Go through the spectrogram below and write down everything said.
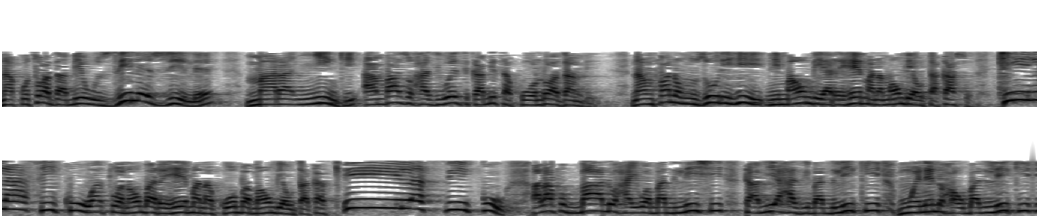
na kutoa dhabihu zile zile mara nyingi ambazo haziwezi kabisa kuondoa dhambi na mfano mzuri hii ni maombi ya rehema na maombi ya utakaso. Kila siku watu wanaomba rehema na kuomba maombi ya utakaso. Kila siku. Alafu bado haiwabadilishi tabia hazibadiliki mwenendo haubadiliki.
